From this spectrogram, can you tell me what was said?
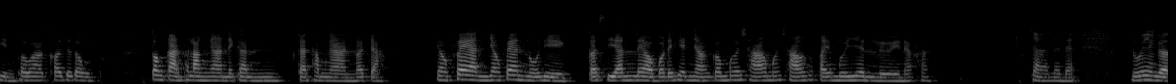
กิน เพราะว่าเขาจะต้องต้องการพลังงานในการการทำงานเนาะจ้ะอย่างแฟนอย่างแฟนหนูนี่เกษียณแล้วบ่ได้เฮ็ดยังก็มื้อเช้ามื้อเช้าก็ไปมื้อเย็นเลยนะคะจ้ะนั่นแหละหนูเองก็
